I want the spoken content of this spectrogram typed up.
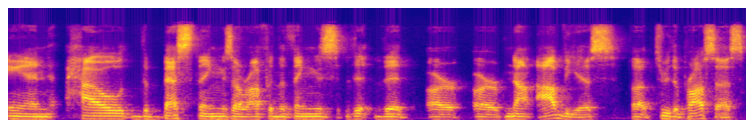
and how the best things are often the things that that are are not obvious uh, through the process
